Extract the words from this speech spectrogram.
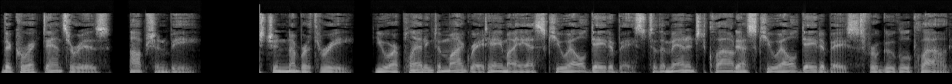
The correct answer is, option B. Question number 3. You are planning to migrate a MySQL database to the Managed Cloud SQL database for Google Cloud.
